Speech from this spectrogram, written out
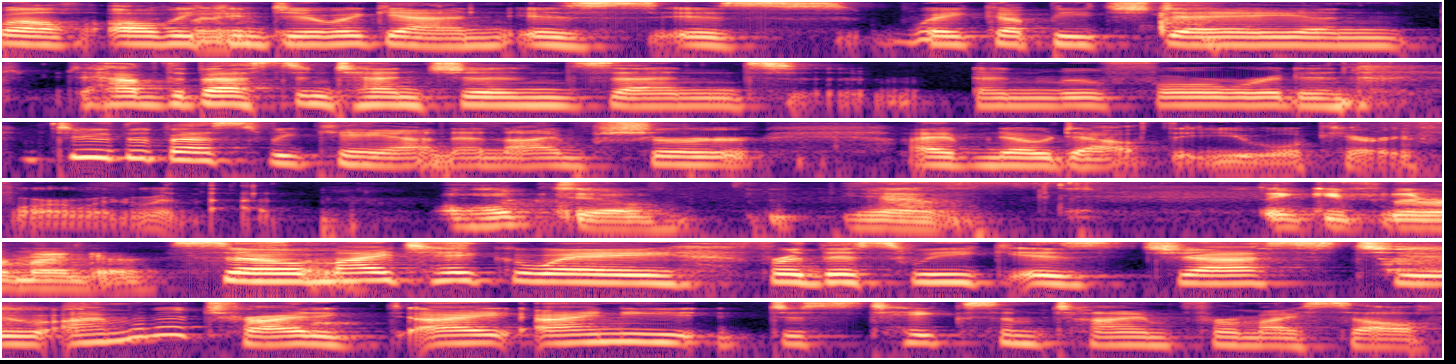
Well, all we right. can do again is is wake up each day and have the best intentions and and move forward and do the best we can. And I'm sure I have no doubt that you will carry forward with that. I hope to. Yeah. Thank you for the reminder. So, so. my takeaway for this week is just to I'm going to try to I I need just take some time for myself.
